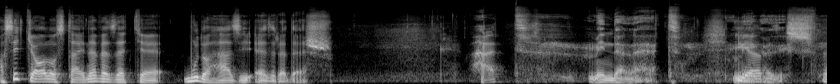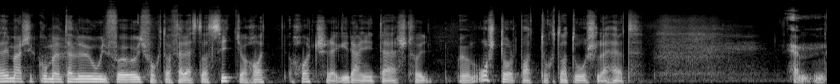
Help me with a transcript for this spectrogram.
A Szitja alosztály nevezetje Budaházi ezredes. Hát, minden lehet. Még Igen. az is. Egy másik kommentelő úgy, úgy fogta fel ezt a Szitja had, hadsereg irányítást, hogy olyan ostorpattogtatós lehet. Nem,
